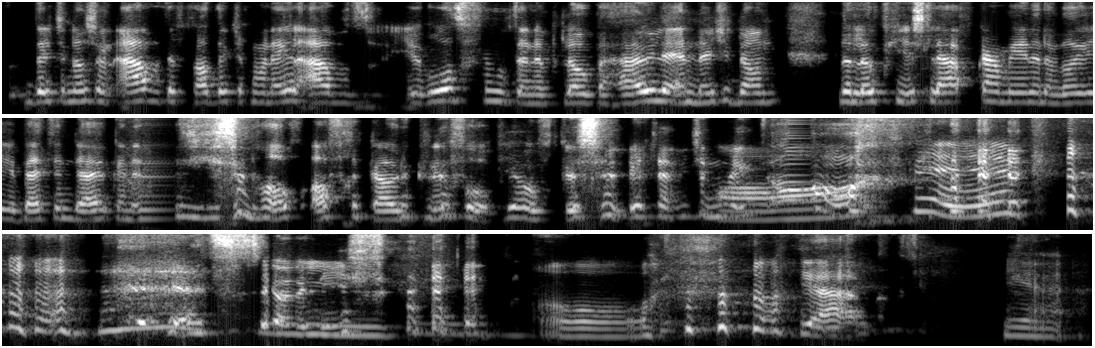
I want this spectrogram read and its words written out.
dat je dan zo'n avond hebt gehad dat je gewoon de hele avond je rot voelt en hebt lopen huilen. En dat je dan, dan loop je je slaapkamer in en dan wil je je bed induiken. En dan zie je zo'n half afgekoude knuffel op je hoofdkussen liggen. En dat je dan denkt, oh. ja, het is zo lief. oh. ja. Ja.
